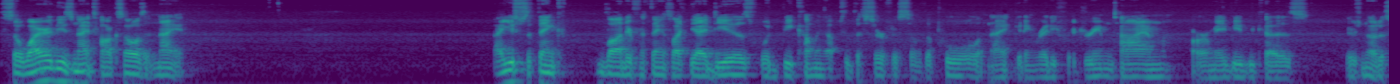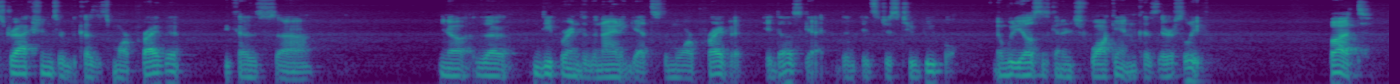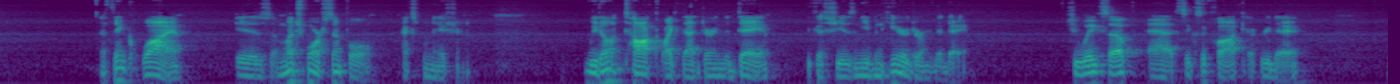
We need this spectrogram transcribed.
So why are these night talks always at night? I used to think a lot of different things like the ideas would be coming up to the surface of the pool at night getting ready for dream time or maybe because there's no distractions or because it's more private because uh, you know the deeper into the night it gets the more private it does get. It's just two people. Nobody else is going to just walk in because they're asleep. But i think why is a much more simple explanation. We don't talk like that during the day because she isn't even here during the day. She wakes up at 6 o'clock every day,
